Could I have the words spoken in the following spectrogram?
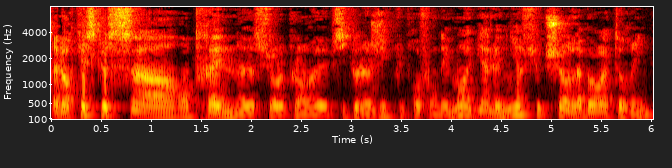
alors, qu'est-ce que ça entraîne sur le plan euh, psychologique plus profondément? Eh bien, le Near Future Laboratory,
